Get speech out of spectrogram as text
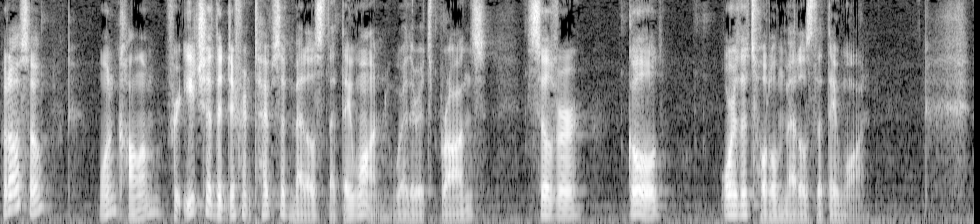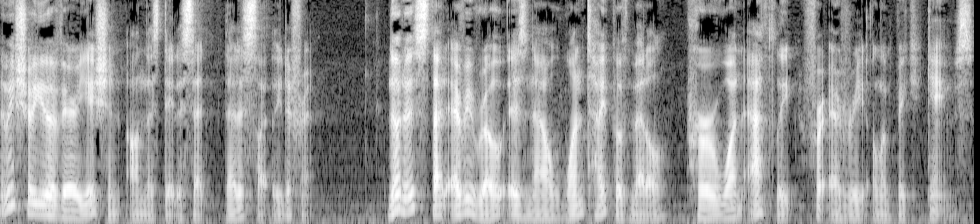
but also one column for each of the different types of medals that they won, whether it's bronze, silver, gold, or the total medals that they won. Let me show you a variation on this data set that is slightly different. Notice that every row is now one type of medal per one athlete for every Olympic Games.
